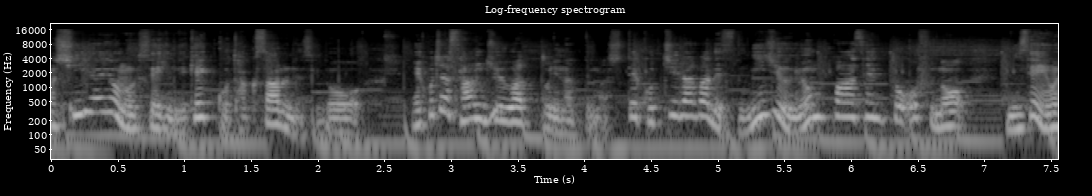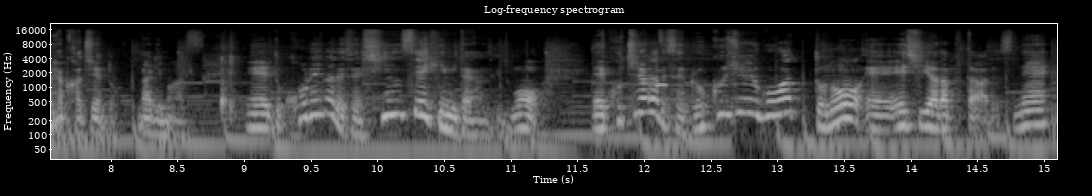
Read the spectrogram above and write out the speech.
まあ、CIO の製品で結構たくさんあるんですけど、えー、こちら 30W になってまして、こちらがですね、24%オフの2480円となります。えっ、ー、と、これがですね、新製品みたいなんですけども、えこちらがですね、65W の、え AC アダプターですね。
